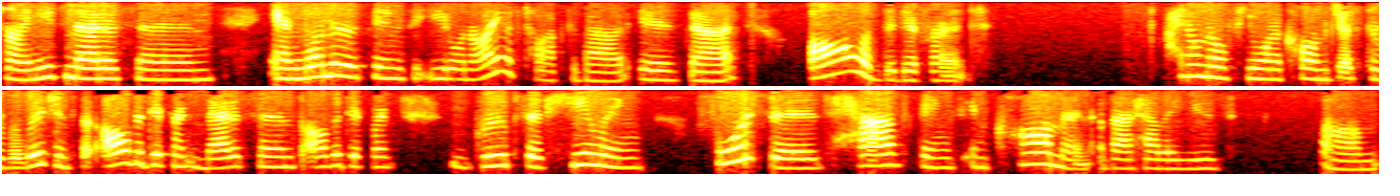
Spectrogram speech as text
Chinese medicine. And one of the things that you and I have talked about is that all of the different I don't know if you want to call them just the religions, but all the different medicines, all the different groups of healing forces have things in common about how they use um,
